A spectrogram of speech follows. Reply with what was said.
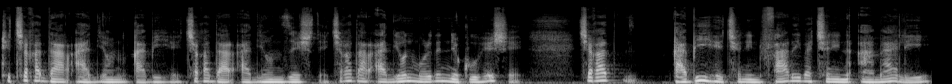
که چقدر در ادیان قبیهه چقدر در ادیان زشته چقدر در ادیان مورد نکوهشه چقدر قبیه چنین فردی و چنین عملی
